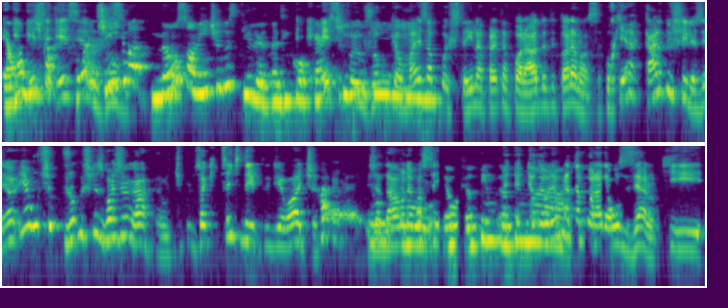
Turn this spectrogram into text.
É uma Esse- mística esse era o não somente no Steelers, mas em qualquer Esse time foi o jogo que eu de- mais apostei na pré-temporada, vitória nossa. Porque é a cara dos Steelers. É, é um tipo de jogo que os Steelers gostam de jogar. É um tipo, só que sente de, de Watt. Cara, Já dá um negocinho. Eu, eu tenho, eu tenho Eu, uma... eu lembro na temporada 11-0 que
